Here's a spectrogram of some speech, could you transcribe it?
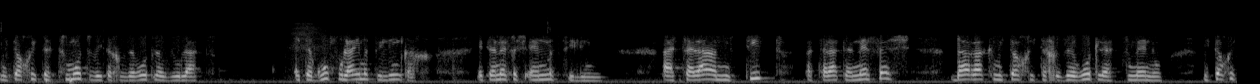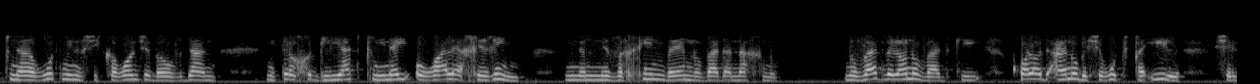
מתוך התעצמות והתאכזרות לזולת. את הגוף אולי מצילים כך, את הנפש אין מצילים. ההצלה האמיתית, הצלת הנפש, באה רק מתוך התאכזרות לעצמנו, מתוך התנערות מן השיכרון שבאובדן, מתוך גליית פניני אורה לאחרים, מן הנבחים בהם נאבד אנחנו. נאבד ולא נאבד, כי כל עוד אנו בשירות פעיל של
